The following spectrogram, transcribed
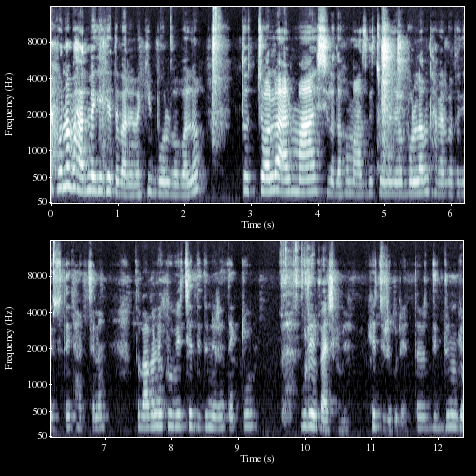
এখনও ভাত মেখে খেতে পারে না, কি বলব বলো? তো চলো আর মা এসেছিল, দেখো মা আজকে চলে যাবে। বললাম থাকার কথা কিছুতেই থাকছে না। তো বাবানের খুব ইচ্ছে দিদুনের হাতে একটু গুড়ের পায়েস খাবে খেজুরি গুড়ে। তো দিদুনকে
